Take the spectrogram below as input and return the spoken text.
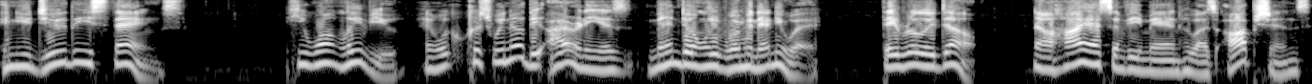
and you do these things, he won't leave you. And of course, we know the irony is men don't leave women anyway. They really don't. Now, a high SMV man who has options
